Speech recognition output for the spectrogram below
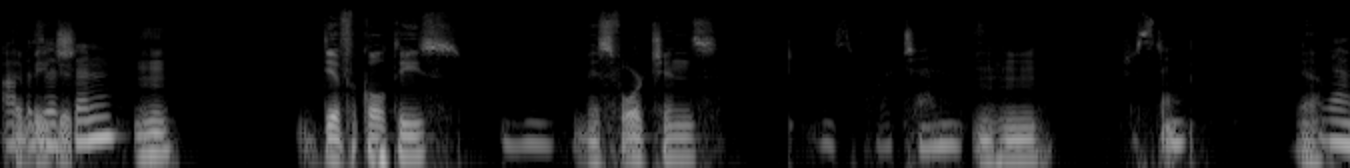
That'd be good. Opposition. hmm Difficulties, Mhm. misfortunes. Misfortunes. hmm Interesting. Yeah. Yeah.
